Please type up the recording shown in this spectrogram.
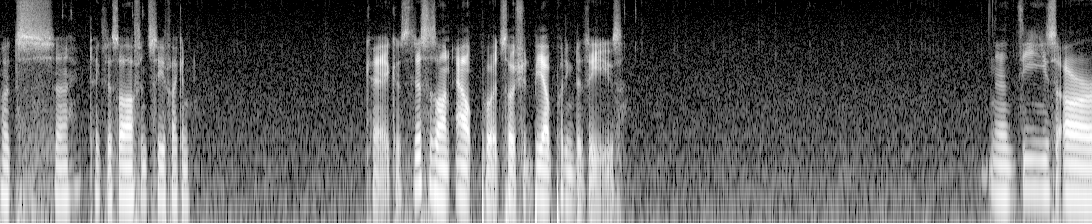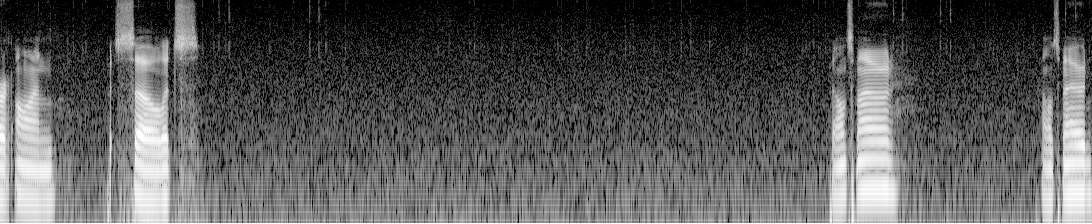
let's uh, take this off and see if I can... Okay, because this is on output, so it should be outputting to these. Now these are on, but so let's Balance mode. Balance mode.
